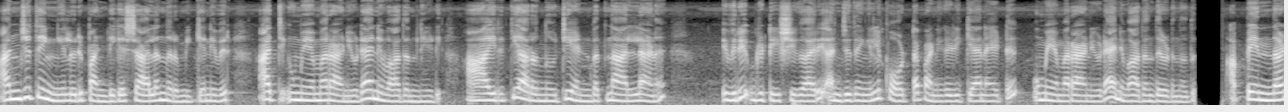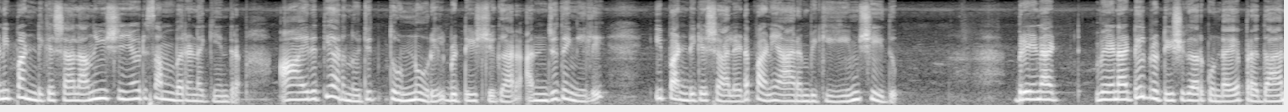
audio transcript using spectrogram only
അഞ്ചു തെങ്ങിൽ ഒരു പണ്ടികശാല നിർമ്മിക്കാൻ ഇവർ ആറ്റി ഉമയമ്മ റാണിയുടെ അനുവാദം നേടി. ആയിരത്തി അറുന്നൂറ്റി എൺപത്തിനാലിലാണ് ഇവർ ബ്രിട്ടീഷുകാർ അഞ്ചു തെങ്ങിൽ കോട്ട പണി കഴിക്കാനായിട്ട് ഉമയമ്മ റാണിയുടെ അനുവാദം തേടുന്നത്. അപ്പോൾ എന്താണ് ഈ പണ്ടികശാല എന്ന് ചോദിച്ചു കഴിഞ്ഞാൽ ഒരു സംഭരണ കേന്ദ്രം. ആയിരത്തി അറുന്നൂറ്റി തൊണ്ണൂറിൽ ബ്രിട്ടീഷുകാർ അഞ്ചു തെങ്ങിൽ ഈ പണ്ടികശാലയുടെ പണി ആരംഭിക്കുകയും ചെയ്തു. വേണാട്ടിൽ ബ്രിട്ടീഷുകാർക്കുണ്ടായ പ്രധാന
